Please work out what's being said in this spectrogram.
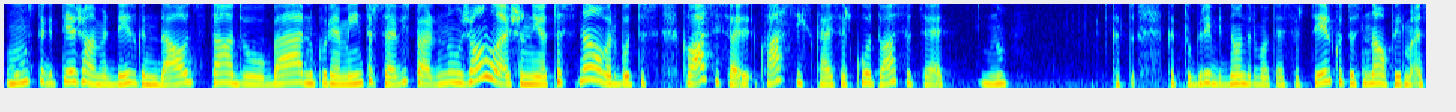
un mums tagad tiešām ir diezgan daudz tādu bērnu, kuriem interesē vispār nu, žonglēšana, jo tas nav varbūt tas klasisai, klasiskais, ar ko tu asociē. Nu, Kad, tu- kad tu gribi nodarboties ar cirku, tas nav pirmais,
